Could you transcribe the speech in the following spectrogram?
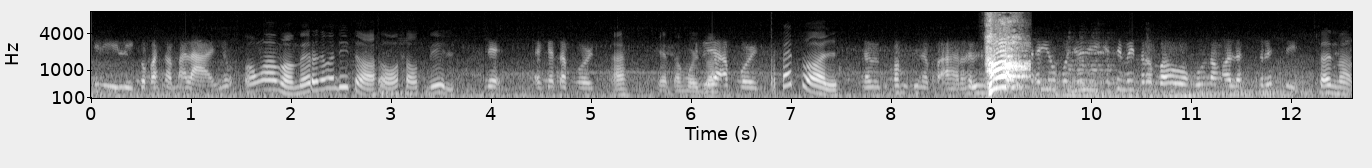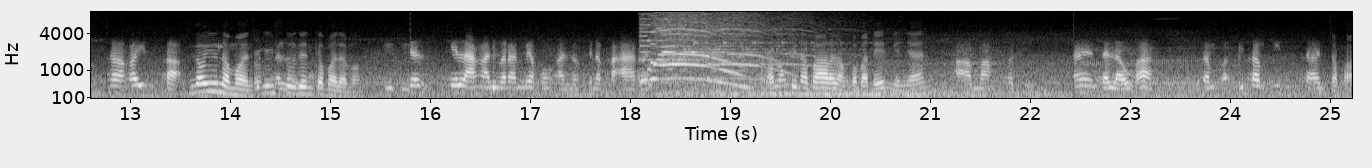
pinili ko pa sa malayo? Oo nga ma'am, meron naman dito ah. Oo, Southville. Hindi, I can't afford. Ah, can't afford Hindi ba? afford. Perpetual. Dami ko pang pinapaaral. Ha? Ayoko dyan eh, kasi may trabaho ako ng alas 3 eh. Saan ma'am? Nakakainta. No, yun naman. Naging student ka pala ma'am. Kailangan marami akong ano, pinapaaral. Anong pinaparal ng kapatid? Ganyan? Ama kasi. Ayun, dalawa. Isang, isang pinsan. Tsaka,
